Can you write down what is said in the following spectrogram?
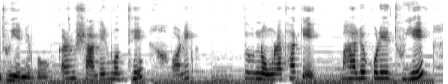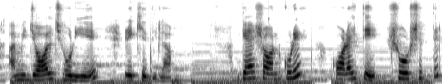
ধুয়ে নেব। কারণ শাকের মধ্যে অনেক তো নোংরা থাকে, ভালো করে ধুয়ে আমি জল ঝরিয়ে রেখে দিলাম। গ্যাস অন করে কড়াইতে সর্ষের তেল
